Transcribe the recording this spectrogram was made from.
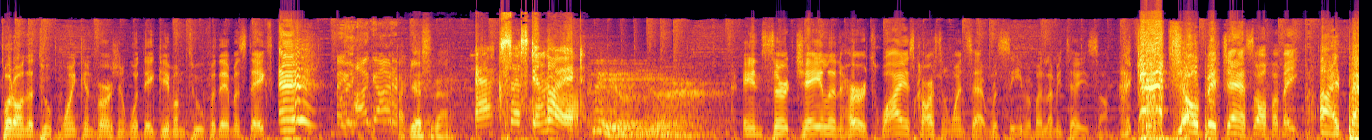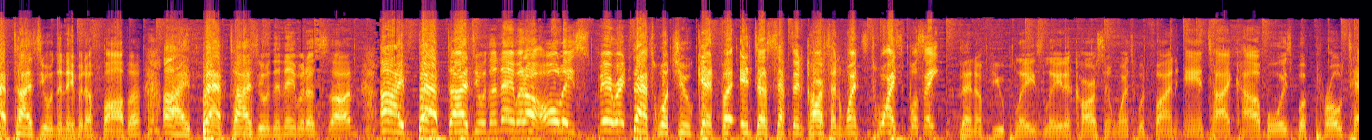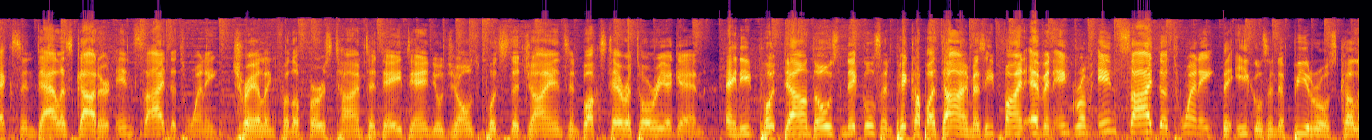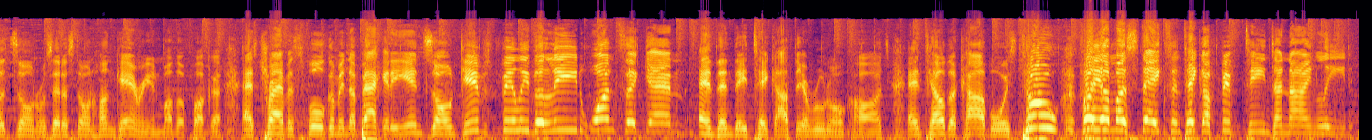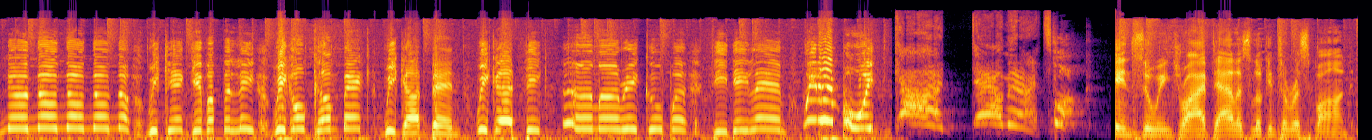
But on the two-point conversion, would they give him two for their mistakes? Eh? I got it. guess not. Access denied. Insert Jalen Hurts. Why is Carson Wentz at receiver? But let me tell you something. Get your bitch ass off of me! I baptize you in the name of the Father. I baptize you in the name of the Son. I baptize you in the name of the Holy Spirit. That's what you get for intercepting Carson Wentz twice, pussy. Then a few plays later, Carson Wentz would find anti-Cowboys but pro-Texan Dallas Goedert inside the 20. Trailing for the first time today, Daniel Jones puts the Giants in Bucks territory again. And he'd put down those nickels and pick up a dime as he'd find Evan Engram inside the 20. The Eagles in the Piros colored zone, Rosetta Stone Hungarian motherfucker, as Travis Fulgham in the back of the end zone gives Philly the lead once again. And then they take out their Runo cards and tell the Cowboys two for your mistakes and take a 15 to 9 lead. No, no, no, no, no. We can't give up the lead. We gonna come back. We got Ben. We got Vic. Amari Cooper. D.D. Lamb. We them boys. God damn it! Fuck! Ensuing drive, Dallas looking to respond.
